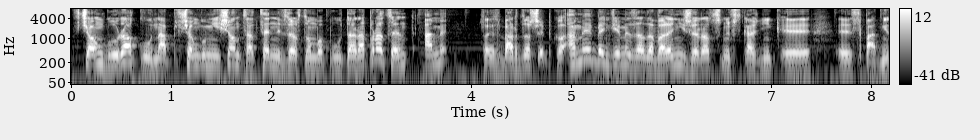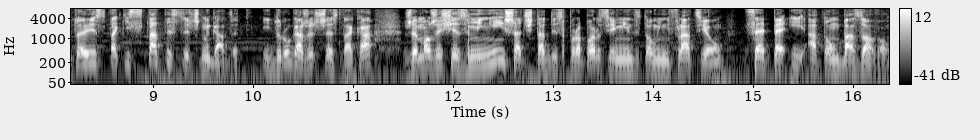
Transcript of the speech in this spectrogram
w ciągu roku, na, w ciągu miesiąca ceny wzrosną o 1,5%, a my. To jest bardzo szybko, a my będziemy zadowoleni, że roczny wskaźnik y, y, spadnie. To jest taki statystyczny gadżet. I druga rzecz jest taka, że może się zmniejszać ta dysproporcja między tą inflacją CPI a tą bazową.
